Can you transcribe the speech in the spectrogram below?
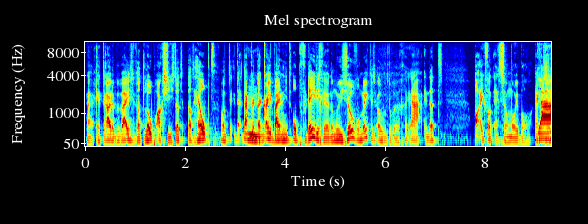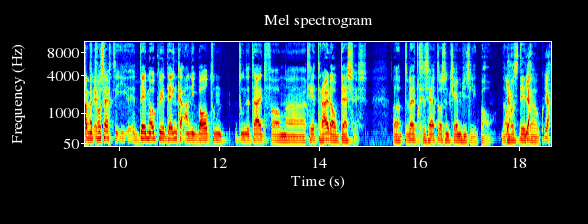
Nou, Geertruida bewijzen dat loopacties, dat, dat helpt. Want da- daar, kun, Mm. daar kan je bijna niet op verdedigen. Dan moet je zoveel meters overbruggen. Ja, en dat... Oh, ik vond het echt zo'n mooie bal. Echt, ja, maar het, was echt, het deed me ook weer denken aan die bal toen, toen de tijd van eh Geert Ruida op Dessers. Wat werd gezegd was een Champions League bal. Dat ja, was dit ja, ook. Ja,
